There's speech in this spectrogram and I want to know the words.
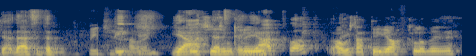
Yeah, that's at the Beaches beach and cream. yacht. Beaches That's and the cream. yacht club. Oh, is that the yacht club? Is it?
